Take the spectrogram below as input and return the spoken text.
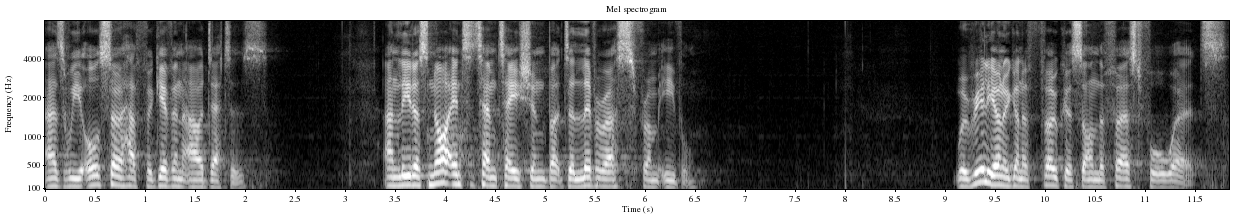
as we also have forgiven our debtors. And lead us not into temptation, but deliver us from evil. We're really only going to focus on the first four words.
